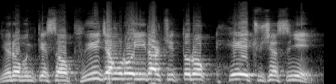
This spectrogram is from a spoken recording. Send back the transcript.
여러분께서 부회장으로 일할 수 있도록 해 주셨으니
